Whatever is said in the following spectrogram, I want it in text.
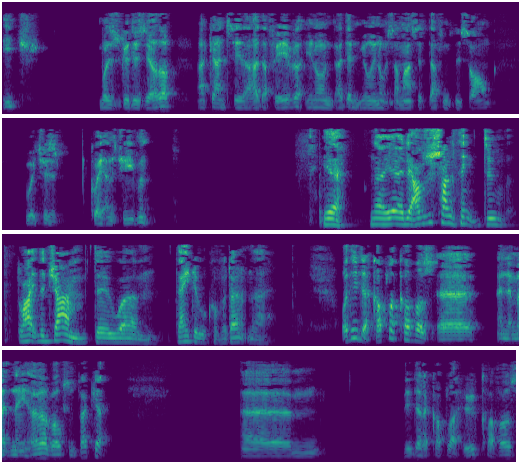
each was as good as the other. I can't say that I had a favourite, you know, and I didn't really notice a massive difference in the song, which is quite an achievement. Yeah. No, yeah, I was just trying to think, do, like the Jam do, um, they do a cover, don't they? Well, they did a couple of covers uh, in the midnight hour, Wilson Pickett. Um, they did a couple of Who covers.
